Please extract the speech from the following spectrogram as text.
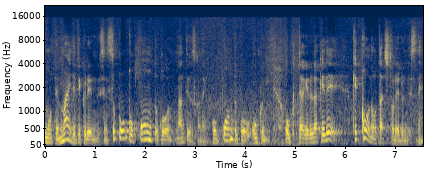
思って前に出てくれるんですね。そこをこうポンとこう何ていうんですかね。こうポンとこう奥に送ってあげるだけで結構のお立ち取れるんですね。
